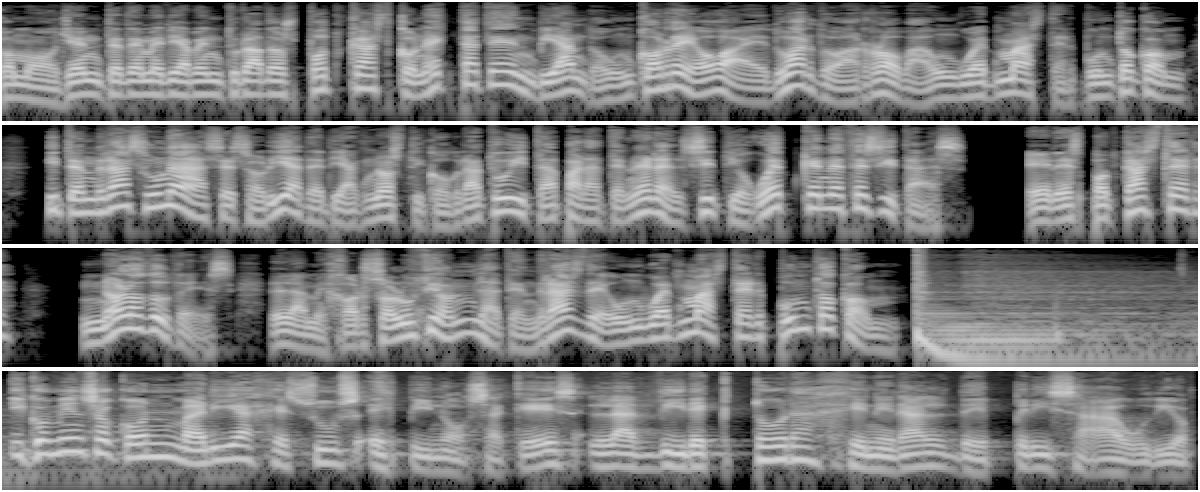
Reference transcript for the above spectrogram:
Como oyente de Mediaventurados Podcast, conéctate enviando un correo a eduardo.unwebmaster.com y tendrás una asesoría de diagnóstico gratuita para tener el sitio web que necesitas. ¿Eres podcaster? No lo dudes, la mejor solución la tendrás de unwebmaster.com. Y comienzo con María Jesús Espinosa, que es la directora general de Prisa Audio.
